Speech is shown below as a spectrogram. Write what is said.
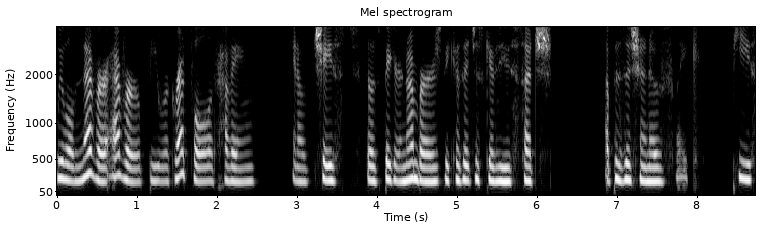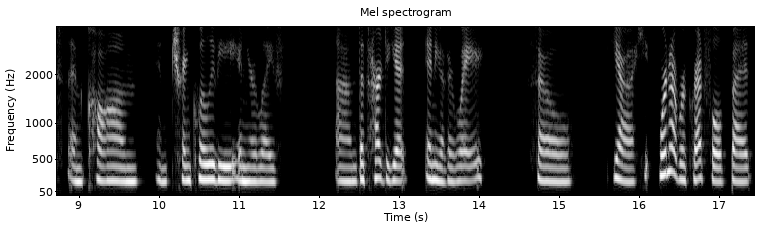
we will never ever be regretful of having, you know, chased those bigger numbers because it just gives you such a position of like peace and calm and tranquility in your life um, that's hard to get any other way. So yeah, he, we're not regretful, but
